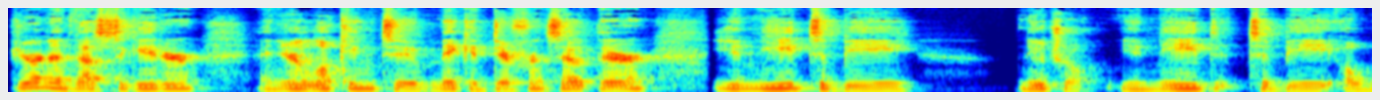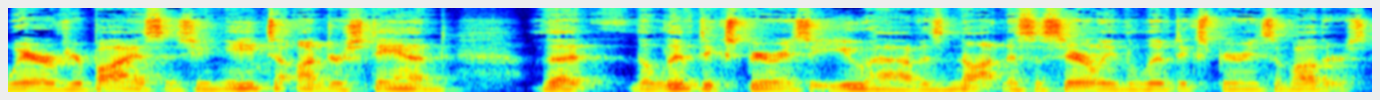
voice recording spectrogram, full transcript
If you're an investigator and you're looking to make a difference out there, you need to be neutral. You need to be aware of your biases. You need to understand that the lived experience that you have is not necessarily the lived experience of others.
